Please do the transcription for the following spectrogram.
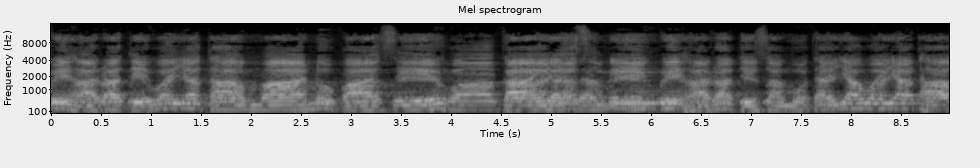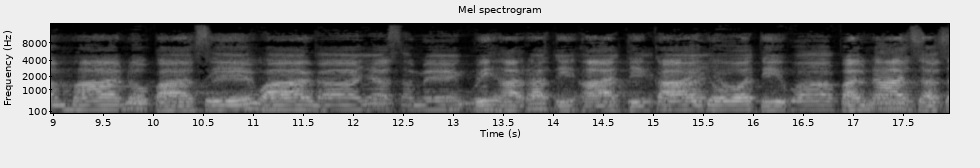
วิหารติวยธรรมานุปัสสิวากายสมิงวิหารติสมุทัยวยธรรมานุปัสสิวากายสมิงวิหารติอาติกายโยติวาปนาสส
